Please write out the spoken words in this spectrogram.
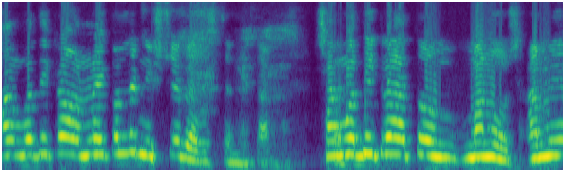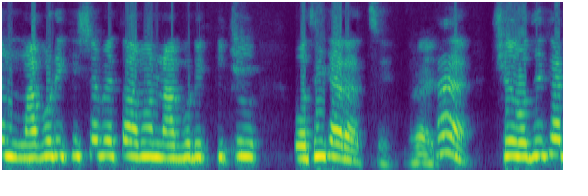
সাংবাদিকরা অন্যায় করলে নিশ্চয়ই ব্যবস্থা নিতাম। সাংবাদিকরা তো মানুষ। আমি নাগরিক হিসেবে তো আমার নাগরিক কিছু অধিকার আছে। হ্যাঁ সেই অধিকার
